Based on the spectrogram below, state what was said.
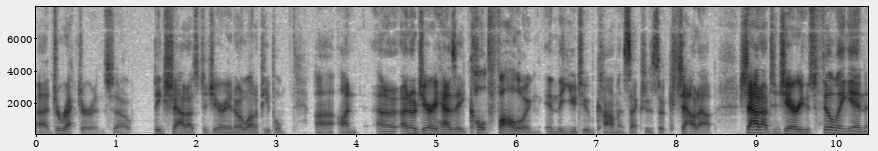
uh, director, and so big shout outs to Jerry. I know a lot of people uh, on. I know, I know, Jerry has a cult following in the YouTube comment section, so shout out shout out to Jerry who's filling in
